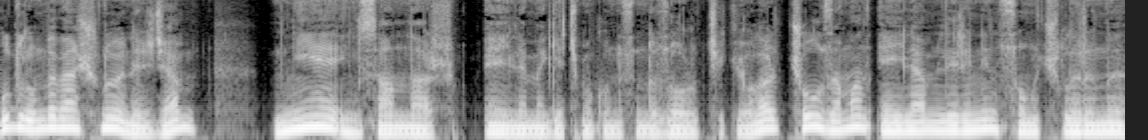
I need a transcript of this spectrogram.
Bu durumda ben şunu önereceğim. Niye insanlar eyleme geçme konusunda zorluk çekiyorlar? Çoğu zaman eylemlerinin sonuçlarını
